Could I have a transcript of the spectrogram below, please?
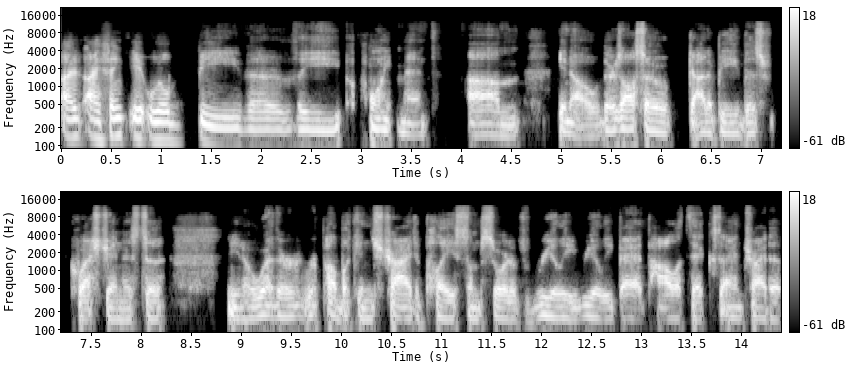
I I think it will be the the appointment um, you know, there's also got to be this question as to, you know, whether Republicans try to play some sort of really, really bad politics and try to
